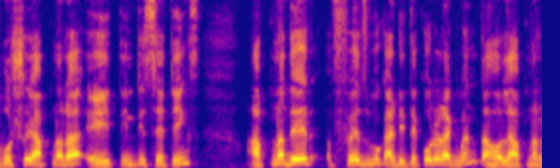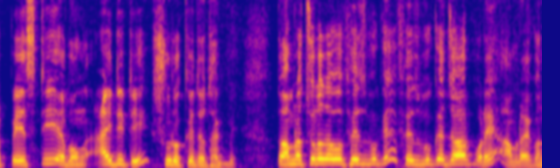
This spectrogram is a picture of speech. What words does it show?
অবশ্যই আপনারা এই তিনটি সেটিংস আপনাদের ফেসবুক আইডিতে করে রাখবেন, তাহলে আপনার পেজটি এবং আইডিটি সুরক্ষিত থাকবে। তো আমরা চলে যাব ফেসবুকে ফেসবুকে যাওয়ার পরে আমরা এখন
